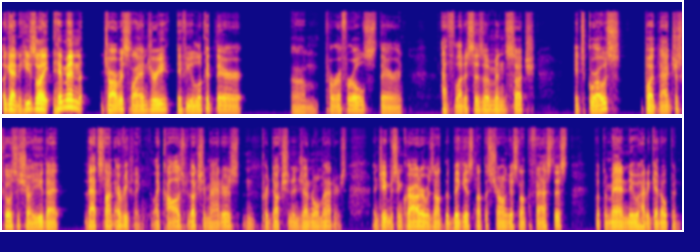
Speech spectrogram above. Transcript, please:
again, he's like him and Jarvis Landry. If you look at their um, peripherals, their athleticism and such, it's gross. But that just goes to show you that that's not everything. Like college production matters, and production in general matters. And Jamison Crowder was not the biggest, not the strongest, not the fastest, but the man knew how to get open,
